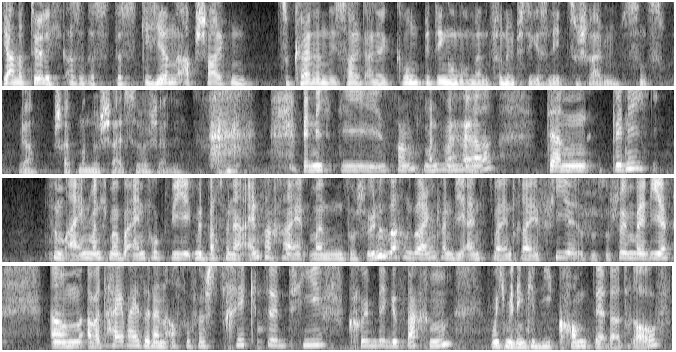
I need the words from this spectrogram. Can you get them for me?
Ja, natürlich. Also das, das Gehirn abschalten zu können, ist halt eine Grundbedingung, um ein vernünftiges Lied zu schreiben. Sonst ja, schreibt man nur Scheiße wahrscheinlich. Wenn ich die Songs manchmal höre, dann bin ich zum einen manchmal beeindruckt, wie mit was für einer Einfachheit man so schöne Sachen sagen kann, wie 1, 2, 3, 4, es ist so schön bei dir. Ähm, aber teilweise dann auch so verstrickte, tiefgründige Sachen, wo ich mir denke, wie kommt der da drauf?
